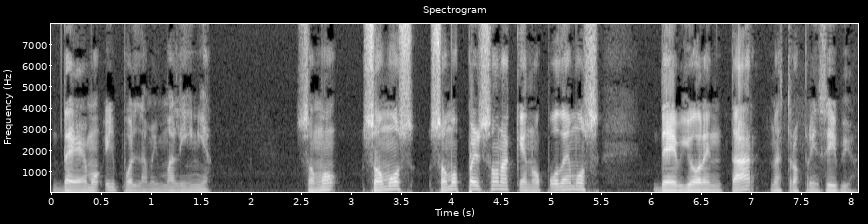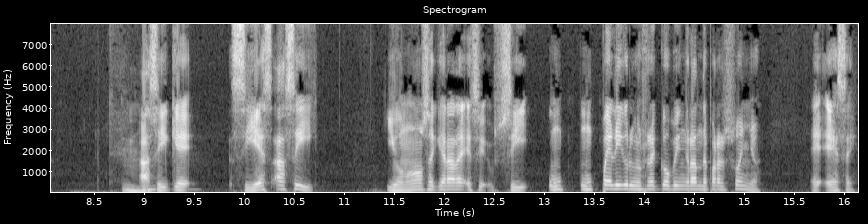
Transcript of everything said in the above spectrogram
debemos ir por la misma línea. Somos, somos, somos personas que no podemos de violentar nuestros principios. Así que si es así y uno no se quiere si, si un, un, peligro y un riesgo bien grande para el sueño es ese.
